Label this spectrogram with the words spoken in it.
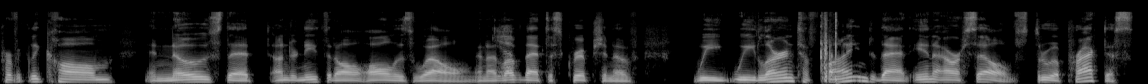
perfectly calm, and knows that underneath it all, all is well. And I love that description of we we learn to find that in ourselves through a practice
